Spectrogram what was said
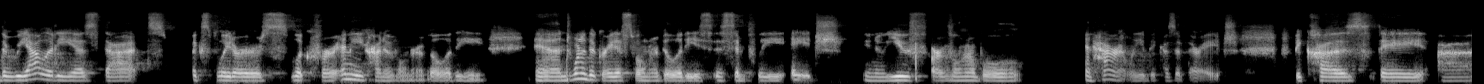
the reality is that exploiters look for any kind of vulnerability. And one of the greatest vulnerabilities is simply age. You know, youth are vulnerable inherently because of their age, because they uh,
